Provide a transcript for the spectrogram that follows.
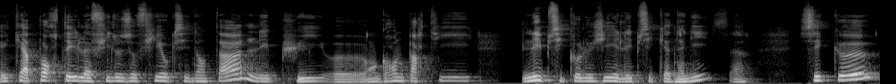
et qui a porté la philosophie occidentale et puis en grande partie les psychologies et les psychanalyses, c'est que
